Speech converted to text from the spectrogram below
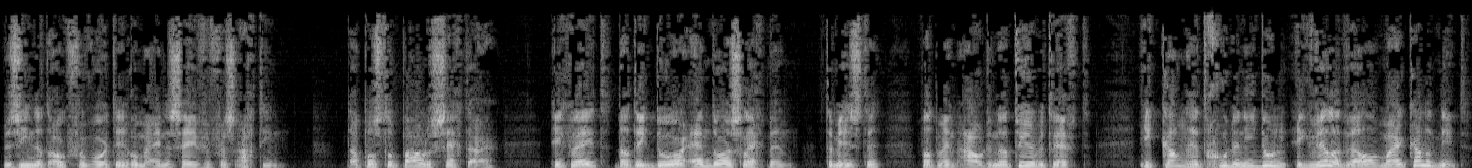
We zien dat ook verwoord in Romeinen 7 vers 18. De apostel Paulus zegt daar, ik weet dat ik door en door slecht ben, tenminste, wat mijn oude natuur betreft. Ik kan het goede niet doen. Ik wil het wel, maar ik kan het niet.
